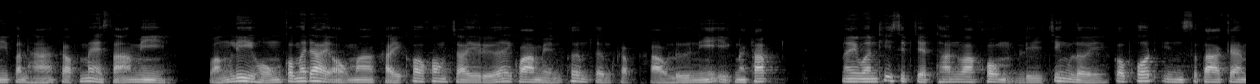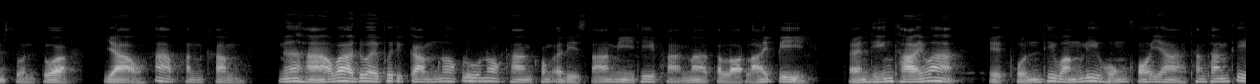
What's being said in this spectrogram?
มีปัญหากับแม่สามี หวังลี่หงก็ไม่ได้ออกมาไขข้อข้องใจหรือให้ความเห็นเพิ่มเติมกับข่าวลือนี้อีกนะครับ ในวันที่ 17 ธันวาคม หลีจิ้งเลยก็โพสต์อินสตาแกรมส่วนตัว ยาว 5,000คำ เนื้อหาว่าด้วยพฤติกรรมนอกลู่นอกทางของอดีตสามีที่ผ่านมาตลอดหลายปี แถมทิ้งท้ายว่าเหตุผลที่หวังลี่หงขอยาทั้งๆทที่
